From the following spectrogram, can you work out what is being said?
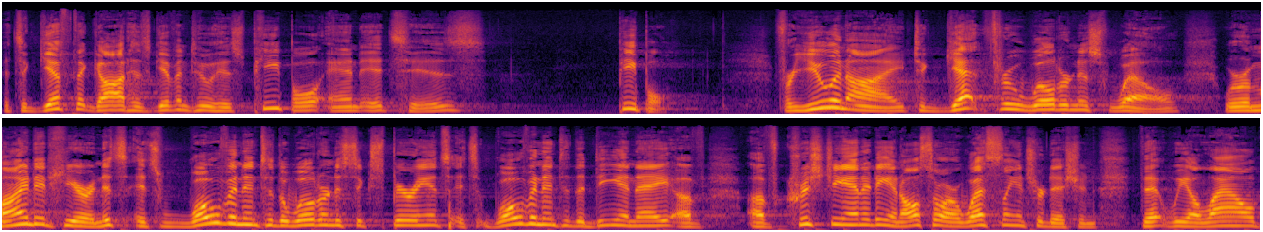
It's a gift that God has given to his people, and it's his people. For you and I to get through wilderness well, we're reminded here, and it's, it's woven into the wilderness experience, it's woven into the DNA of, of Christianity and also our Wesleyan tradition, that we allow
